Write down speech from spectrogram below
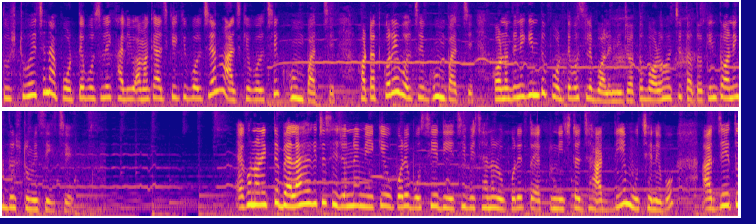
তুষ্ট হয়েছে না, পড়তে বসলেই খালি আমাকে আজকে কি বলছে জানো? আজকে বলছে ঘুম পাচ্ছে। হঠাৎ করেই বলছে ঘুম পাচ্ছে। কোনোদিনই কিন্তু পড়তে বসলে বলেনি। যত বড় হচ্ছে, তত কিন্তু অনেক দুষ্টুমি শিখছে। এখন অনেকটা বেলা হয়ে গেছে সেই জন্য মেয়েকে উপরে বসিয়ে দিয়েছি বিছানার উপরে। তো একটু নিচটা ঝাড় দিয়ে মুছে নেব। আর যেহেতু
